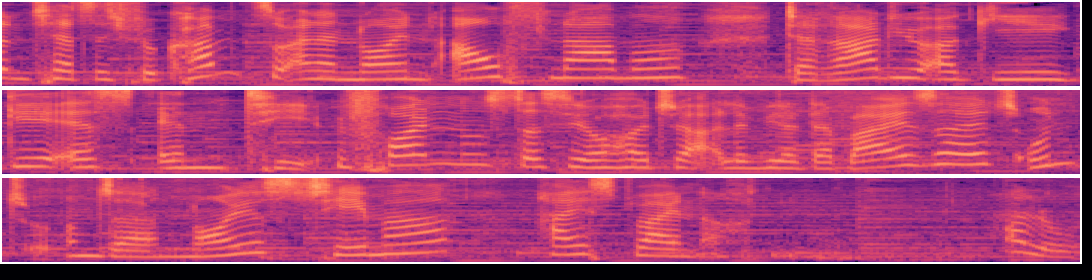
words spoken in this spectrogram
Hallo und herzlich willkommen zu einer neuen Aufnahme der Radio AG GSNT. Wir freuen uns, dass ihr heute alle wieder dabei seid und unser neues Thema heißt Weihnachten. Hallo,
